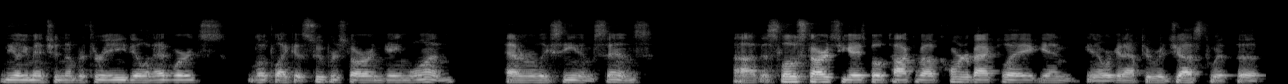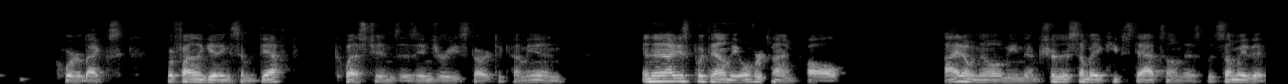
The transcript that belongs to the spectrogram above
Neil, you mentioned number three, Dylan Edwards looked like a superstar in game one. Haven't really seen him since. Uh, the slow starts, you guys both talked about cornerback play. Again, you know, we're going to have to adjust with the quarterbacks. We're finally getting some depth questions as injuries start to come in. And then I just put down the overtime call. I don't know. I mean, I'm sure there's somebody who keeps stats on this, but somebody that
